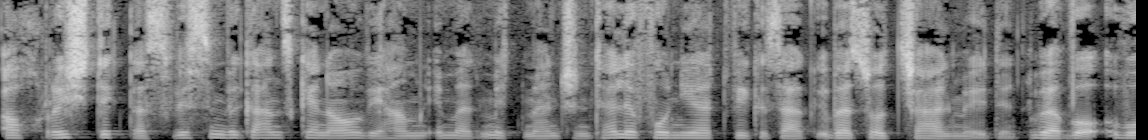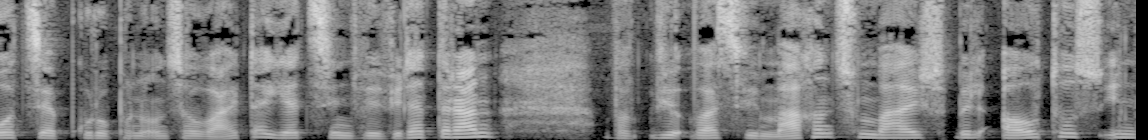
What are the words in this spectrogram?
auch richtig, das wissen wir ganz genau. Wir haben immer mit Menschen telefoniert, wie gesagt, über Sozialmedien, über WhatsApp-Gruppen und so weiter. Jetzt sind wir wieder dran. Was wir machen, zum Beispiel Autos in,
